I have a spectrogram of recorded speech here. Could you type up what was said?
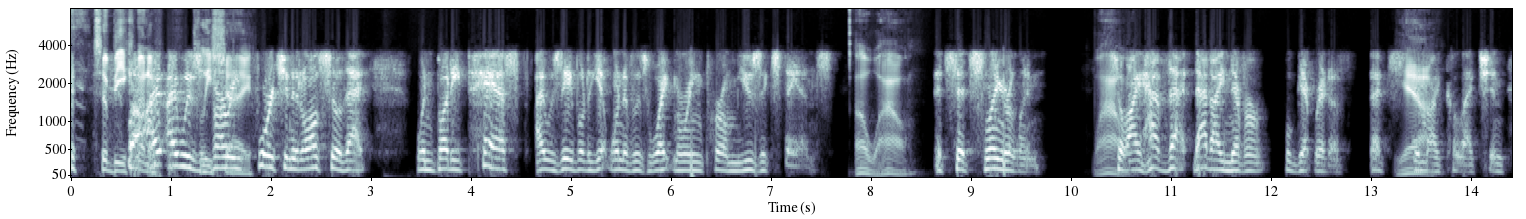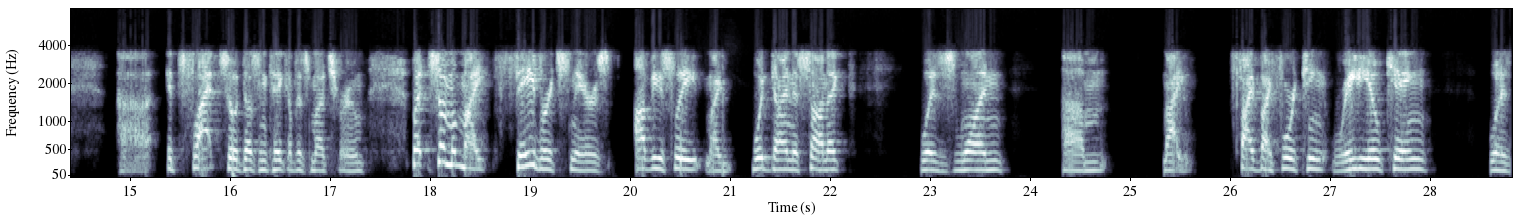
to be Well, kind I, of I was cliche. very fortunate also that when Buddy passed, I was able to get one of his White Marine Pearl music stands. oh wow, It said Slingerland. Wow. So I have that. That I never will get rid of. That's Yeah. in my collection. Uh, it's flat, so it doesn't take up as much room. But some of my favorite snares, obviously, my Wood Dynasonic was one. Um, my 5x14 Radio King was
